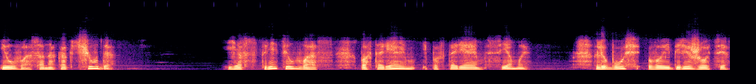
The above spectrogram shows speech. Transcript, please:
и у вас она как чудо. Я встретил вас, повторяем и повторяем все мы. Любовь вы бережете,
